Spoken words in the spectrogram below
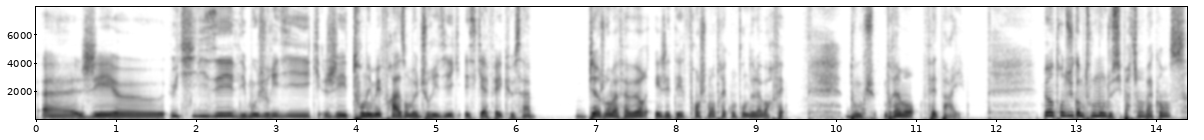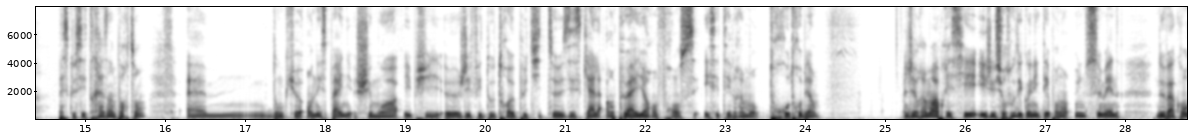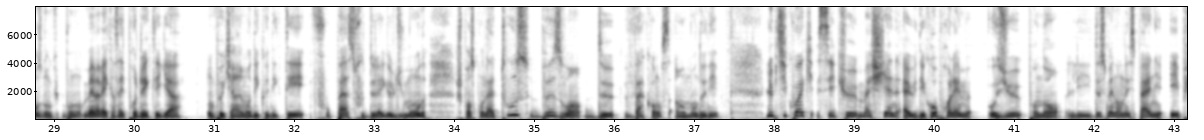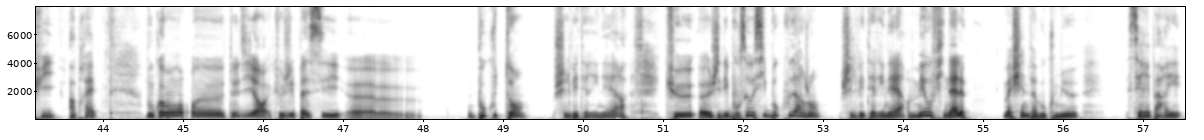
euh, j'ai euh, utilisé des mots juridiques, j'ai tourné mes phrases en mode juridique et ce qui a fait que ça a bien joué à ma faveur et j'étais franchement très contente de l'avoir fait. Donc vraiment, faites pareil. Bien entendu, comme tout le monde, je suis partie en vacances parce que c'est très important. Euh, donc euh, en Espagne, chez moi, et puis euh, j'ai fait d'autres petites escales un peu ailleurs en France, et c'était vraiment trop trop bien. J'ai vraiment apprécié et j'ai surtout déconnecté pendant une semaine de vacances. Donc bon, même avec un side project, les gars, on peut carrément déconnecter, faut pas se foutre de la gueule du monde. Je pense qu'on a tous besoin de vacances à un moment donné. Le petit couac, c'est que ma chienne a eu des gros problèmes aux yeux pendant les deux semaines en Espagne et puis après. Donc comment euh, te dire que j'ai passé euh, beaucoup de temps chez le vétérinaire, que euh, j'ai déboursé aussi beaucoup d'argent chez le vétérinaire, mais au final, ma chienne va beaucoup mieux, c'est réparé.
